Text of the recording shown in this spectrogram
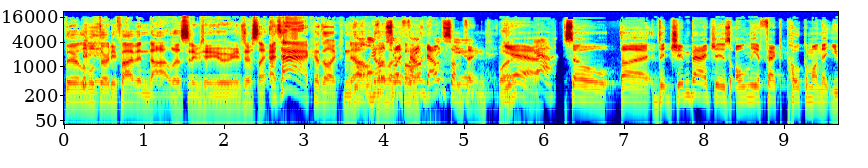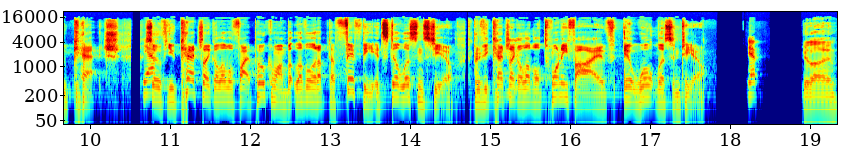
they're level 35 and not listening to you. You're just like, attack! And they're like, no. Well, no, I'm so I like, oh. found out something. What? Yeah. Yeah. So uh, the gym badges only affect Pokemon that you catch. Yeah. So if you catch like a level five Pokemon but level it up to 50, it still listens to you. But if you catch like a level 25, it won't listen to you. Yep. You're lying.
